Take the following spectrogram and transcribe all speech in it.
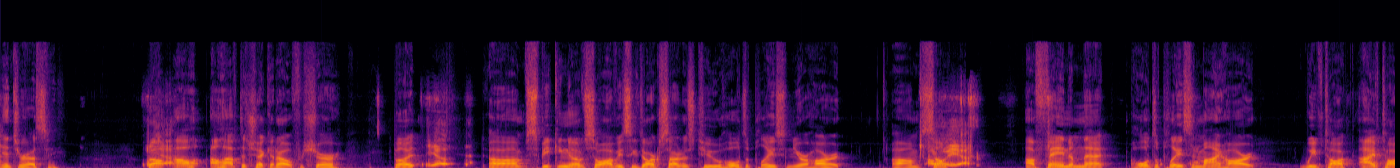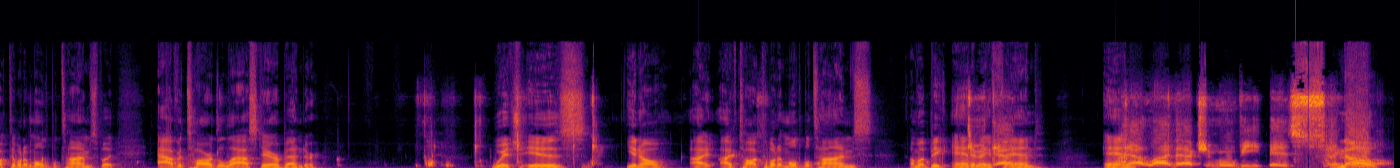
Interesting. Well, Yeah. I'll I'll have to check it out for sure. But Yeah. um, speaking of, so obviously Dark Darksiders 2 holds a place in your heart. Um, some, oh yeah. a fandom that holds a place in my heart. We've talked. I've talked about it multiple times, but Avatar: The Last Airbender, which is, you know, I I've talked about it multiple times. I'm a big anime Dude, that- fan, and That live action movie is sick. no,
